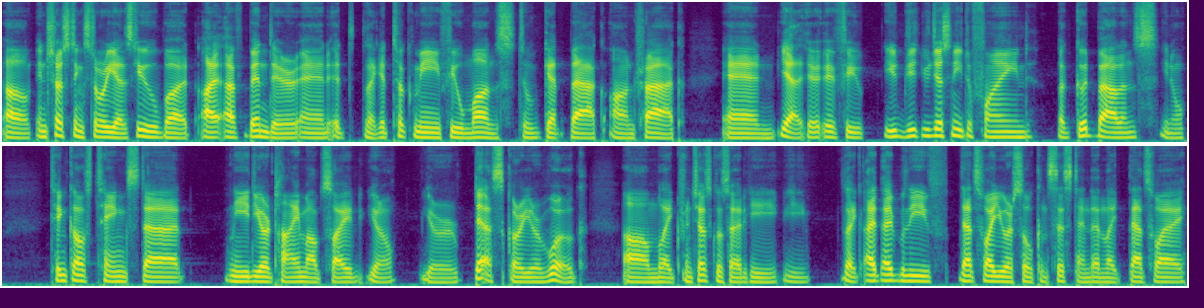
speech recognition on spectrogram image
uh, interesting story as you, but I, I've been there, and it like it took me a few months to get back on track. And yeah, if you you you just need to find a good balance. You know, think of things that need your time outside. You know, your desk or your work. Um, like Francesco said, he he like I, I believe that's why you are so consistent and like that's why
